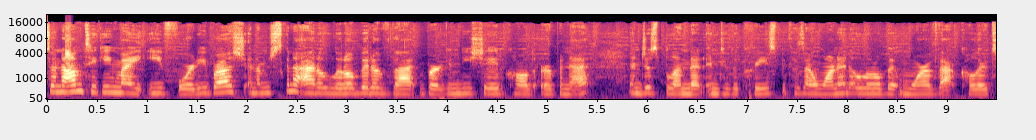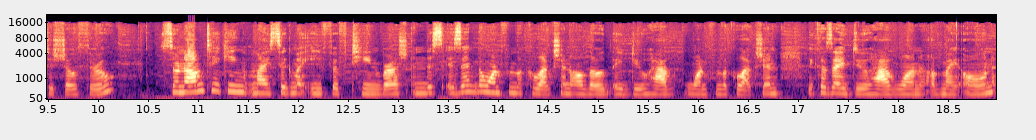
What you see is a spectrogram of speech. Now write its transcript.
So now I'm taking my E40 brush and I'm just going to add a little bit of that burgundy shade called Urbanette and just blend that into the crease because I wanted a little bit more of that color to show through. So now I'm taking my Sigma E15 brush, and this isn't the one from the collection, although they do have one from the collection, because I do have one of my own,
